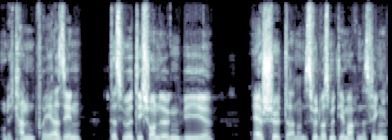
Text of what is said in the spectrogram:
oder ich kann vorhersehen, das wird dich schon irgendwie erschüttern und es wird was mit dir machen. Deswegen,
